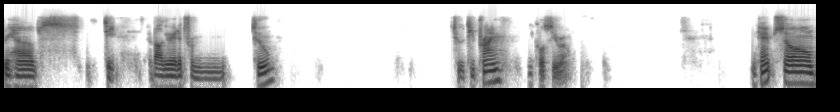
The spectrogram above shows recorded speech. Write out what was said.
3 halves t, evaluated from 2 to t prime equals 0. Okay, so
